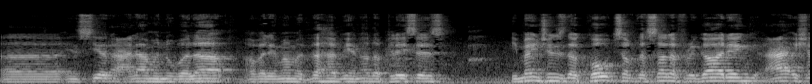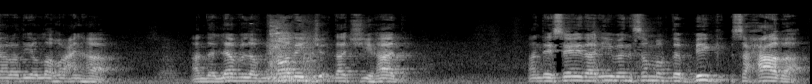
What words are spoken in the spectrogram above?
uh, in Siyar A'lam al-Nubala of Imam al-Dhahabi and other places. He mentions the quotes of the Salaf regarding Aisha radiallahu anha and the level of knowledge that she had. And they say that even some of the big Sahaba,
